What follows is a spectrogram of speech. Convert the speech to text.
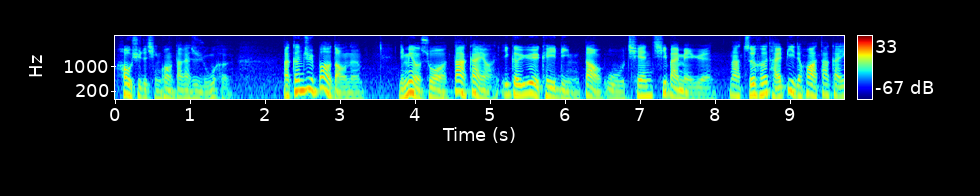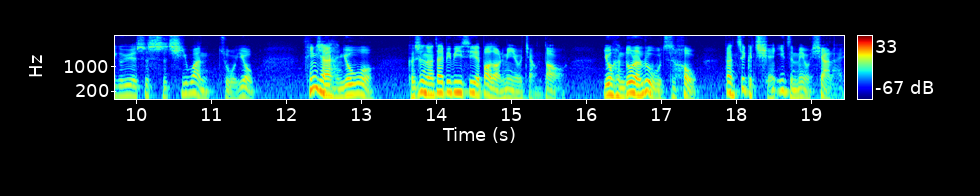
后续的情况大概是如何？那根据报道呢，里面有说，大概啊一个月可以领到五千七百美元，那折合台币的话，大概一个月是十七万左右，听起来很优渥。可是呢，在 BBC 的报道里面有讲到，有很多人入伍之后，但这个钱一直没有下来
